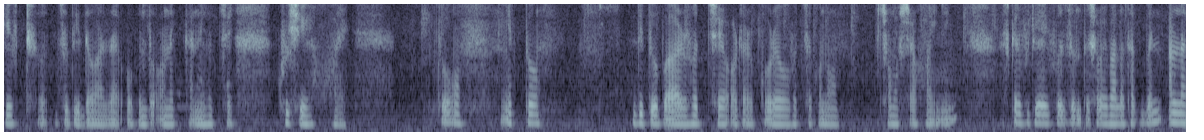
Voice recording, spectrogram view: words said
গিফট যদি দেওয়া যায়, ও কিন্তু অনেকখানি হচ্ছে খুশি হয়। তো এর তো দ্বিতীয়বার হচ্ছে অর্ডার করেও হচ্ছে কোনো সমস্যা হয়নি। আজকের ভিডিও এই পর্যন্ত। সবাই ভালো থাকবেন। আল্লাহ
